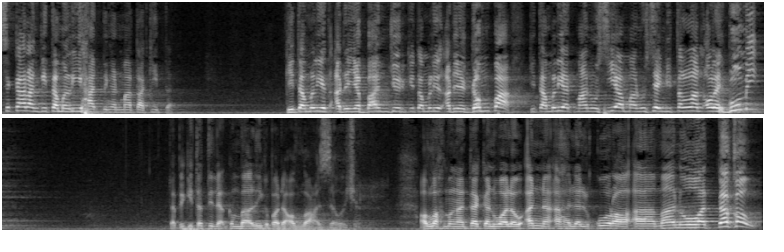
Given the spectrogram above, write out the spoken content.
Sekarang kita melihat dengan mata kita. Kita melihat adanya banjir, kita melihat adanya gempa, kita melihat manusia-manusia yang ditelan oleh bumi. Tapi kita tidak kembali kepada Allah Azza wa Jalla. Allah mengatakan walau anna ahlal qura amanu wattaqau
